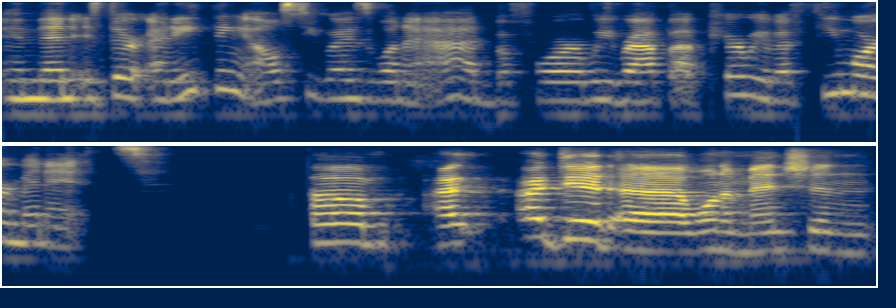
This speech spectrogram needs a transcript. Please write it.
and then is there anything else you guys want to add before we wrap up here? We have a few more minutes. Um, I, I did uh, want to mention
